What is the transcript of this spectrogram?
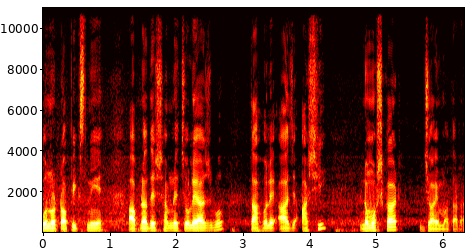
কোনো টপিকস নিয়ে আপনাদের সামনে চলে আসব। তাহলে আজ আসি। নমস্কার, জয় মাতারা।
